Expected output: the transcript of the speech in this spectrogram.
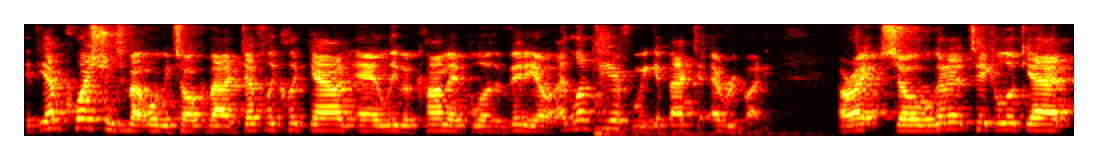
if you have questions about what we talk about, definitely click down and leave a comment below the video. I'd love to hear from. We get back to everybody. All right. So we're going to take a look at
